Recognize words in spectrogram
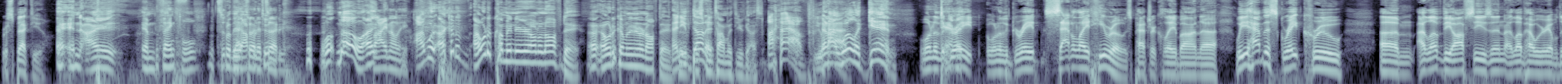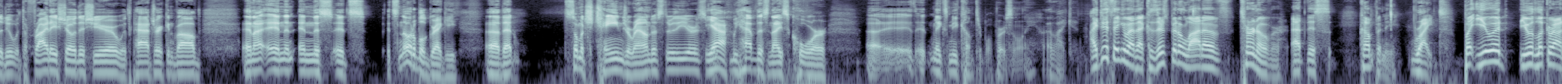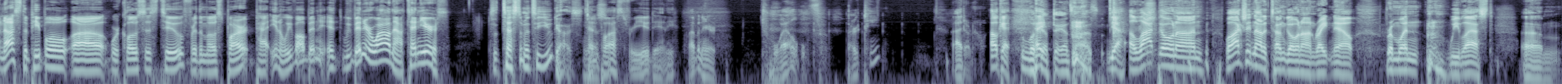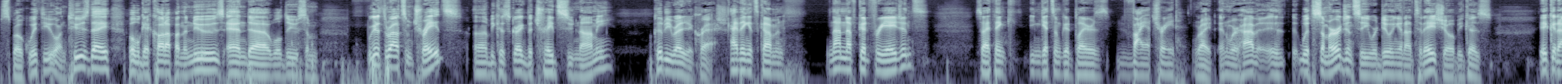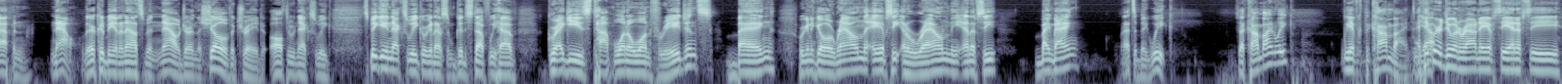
respect you. And I am thankful for the That's what it opportunity. took. Well, no, I Finally. I would I could have I would have come in here on an off day. I, I would have come in here on an off day. to- you've done spend it. time with you guys. I have, You and I will again. One of the Damn it. great, one of the great satellite heroes, Patrick Claybon. Uh, we have this great crew. Um, I love the off season. I love how we were able to do it with the Friday show this year with Patrick involved, and I and and this it's it's notable, Greggy, uh, that so much change around us through the years. Yeah. we have this nice core. Uh, it, it makes me comfortable personally. I like it. I do think about that because there's been a lot of turnover at this company. Right. But you would you would look around us, the people uh, we're closest to for the most part. Pat, you know, we've all been it, we've been here a while now, ten years, It's a testament to you guys. ten plus for you, Danny. I've been here 12, 13? I don't know. Okay. Look Hey, up Dan's eyes. Yeah, a lot going on. Well, actually, not a ton going on right now from when we last um, spoke with you on Tuesday, but we'll get caught up on the news and uh, we'll do some. We're going to throw out some trades uh, because, Greg, the trade tsunami could be ready to crash. I think it's coming. Not enough good free agents, so I think you can get some good players via trade. Right. And we're having with some urgency, we're doing it on today's show because it could happen now. There could be an announcement now during the show of a trade all through next week. Speaking of next week, we're going to have some good stuff. We have Greggy's top 101 free agents. Bang. We're going to go around the AFC and around the NFC. Bang, bang. That's a big week. Is that combine week? We have the combine. I Yeah. think we are doing around AFC, NFC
